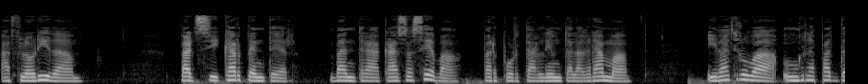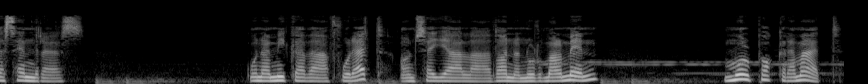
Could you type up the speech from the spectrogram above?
a Florida, Patsy Carpenter va entrar a casa seva per portar-li un telegrama i va trobar un grapat de cendres. Una mica de forat on seia la dona normalment, molt poc cremat,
